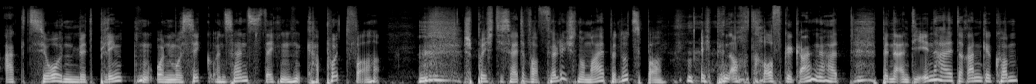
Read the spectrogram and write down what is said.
Interaktion mit Blinken und Musik und sonstigen kaputt war. Sprich, die Seite war völlig normal benutzbar. Ich bin auch drauf gegangen, hat, bin an die Inhalte rangekommen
